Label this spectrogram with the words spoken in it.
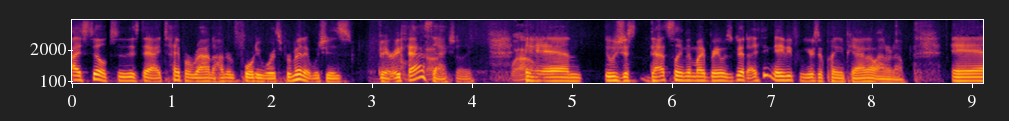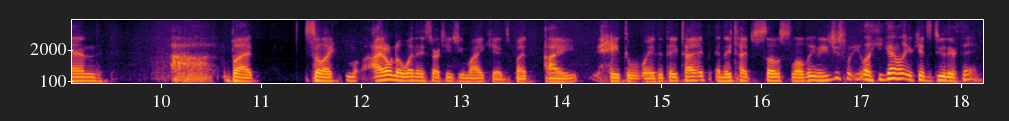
I still to this day I type around 140 words per minute, which is very Oh, fast God. actually. Wow. And it was just that's something that my brain was good. I think maybe from years of playing piano, I don't know. And uh, but so like I don't know when they start teaching my kids, but I hate the way that they type and they type so slowly. And you just like you gotta let your kids do their thing.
